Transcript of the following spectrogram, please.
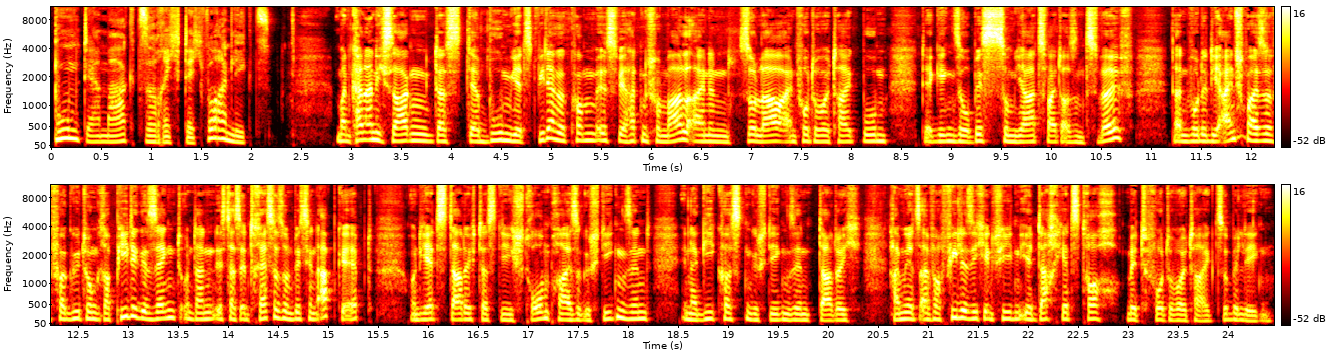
boomt der Markt so richtig. Woran liegt's? Man kann eigentlich sagen, dass der Boom jetzt wiedergekommen ist. Wir hatten schon mal einen Solar-, einen Photovoltaik-Boom, der ging so bis zum Jahr 2012. Dann wurde die Einspeisevergütung rapide gesenkt und dann ist das Interesse so ein bisschen abgeebbt. Und jetzt dadurch, dass die Strompreise gestiegen sind, Energiekosten gestiegen sind, dadurch haben jetzt einfach viele sich entschieden, ihr Dach jetzt doch mit Photovoltaik zu belegen.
